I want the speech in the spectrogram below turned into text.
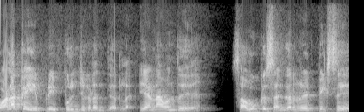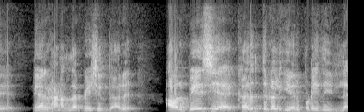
வழக்கை எப்படி புரிஞ்சுக்கிடன்னு தெரில ஏன்னா வந்து சவுக்கு சங்கர் ரெட்பிக்ஸு நேர்காணலில் பேசியிருந்தார். அவர் பேசிய கருத்துக்கள் ஏற்புடையது இல்லை.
